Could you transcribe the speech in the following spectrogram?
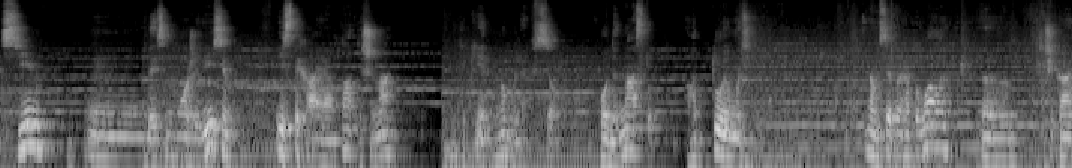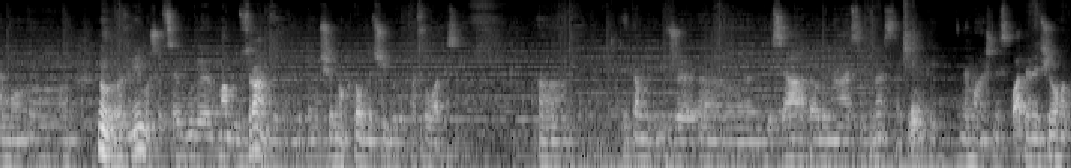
сім, десь може вісім, і стихає арта, тишина. Такі, ну бля, все, буде наступ, готуємось. Нам все приготували, е, чекаємо. Е, ну, розуміємо, що це буде, мабуть, зранку, тому що ну, хто вночі буде просуватися. І там вже е, 10, 11, 12, ти не можеш не спати, нічого.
